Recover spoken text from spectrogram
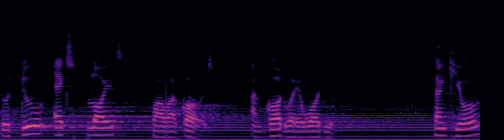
to do exploit for our God. And God will reward you. Thank you.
